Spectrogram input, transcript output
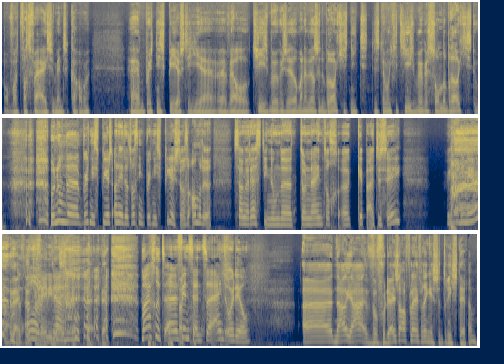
Of wat, wat voor eisen mensen komen. Britney Spears die eh, eh, wel cheeseburgers wil... maar dan wil ze de broodjes niet. Dus dan moet je cheeseburgers zonder broodjes doen. Hoe noemde Britney Spears... Oh nee, dat was niet Britney Spears. Dat was een andere zangeres. Die noemde tonijn toch eh, kip uit de zee. Weet je dat niet meer? Oh, dat heb ik geen idee. ja. Maar goed, eh, Vincent, eindoordeel. Eh, nou ja, voor, voor deze aflevering is het drie sterren.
